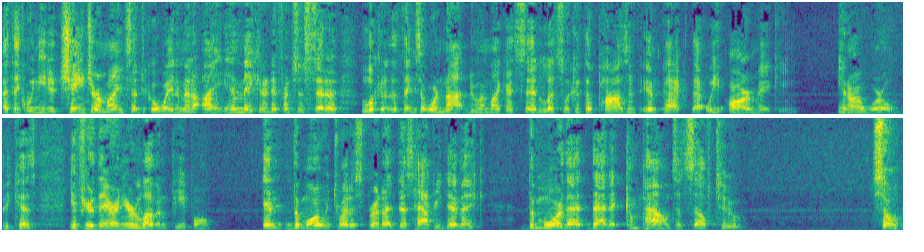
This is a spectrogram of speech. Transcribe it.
I think we need to change our mindset to go, wait a minute, I am making a difference. Instead of looking at the things that we're not doing, like I said, let's look at the positive impact that we are making in our world. Because if you're there and you're loving people, and the more we try to spread out this happy demic, the more that, that it compounds itself too. So,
